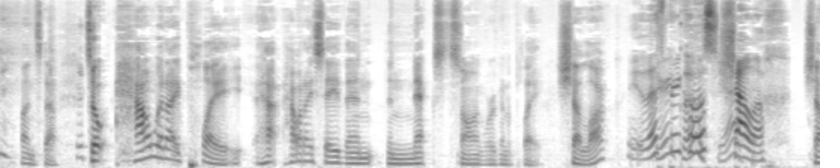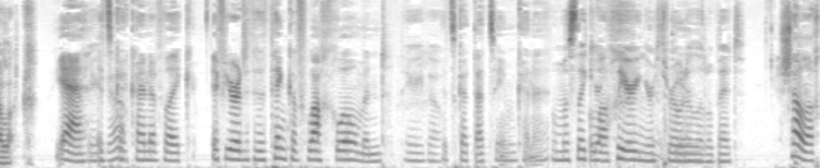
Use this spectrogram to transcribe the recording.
yeah. Fun stuff. So how would I play? How, how would I say then the next song we're going to play? Shalak, Yeah, that's Very pretty close, close. yeah. Shalach. Shalak. Yeah, There you it's go. got kind of like if you were to think of Loch Lomond, There you go. it's got that same kind of Almost like you're Loch clearing your throat a little bit. Shalach,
